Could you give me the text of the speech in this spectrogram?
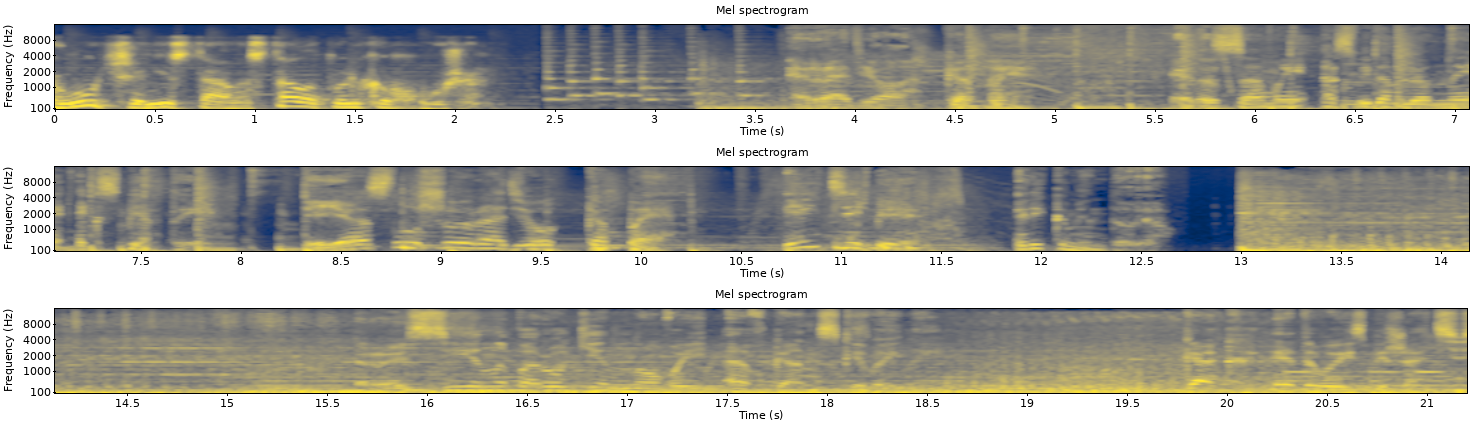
лучше не стало, стало только хуже. Радио КП. Это самые осведомленные эксперты. Я слушаю Радио КП. И тебе рекомендую. Россия на пороге новой афганской войны. Как этого избежать?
